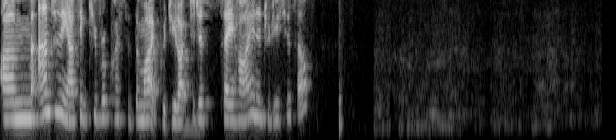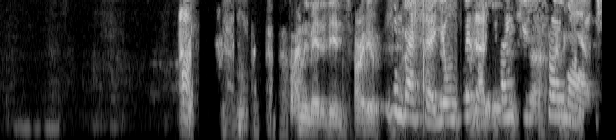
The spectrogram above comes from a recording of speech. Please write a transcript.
Um, anthony i think you've requested the mic. Would you like to just say hi and introduce yourself I finally made it in. Sorry. Even better. You're with us. Thank you so much.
